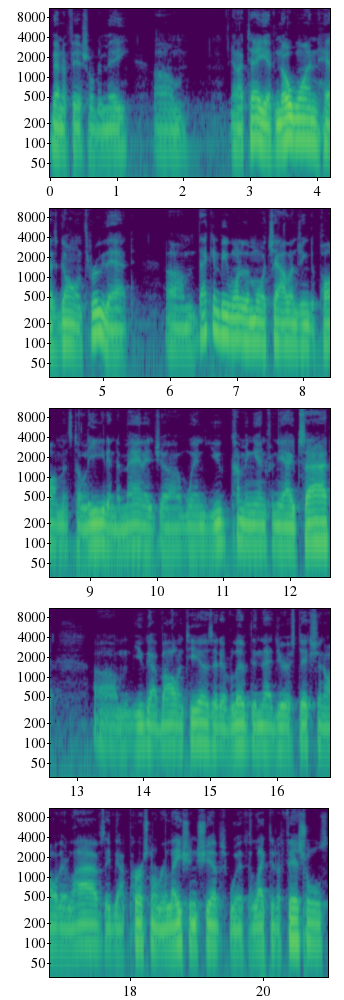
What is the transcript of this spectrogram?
beneficial to me. Um, and I tell you, if no one has gone through that, um, that can be one of the more challenging departments to lead and to manage uh, when you coming in from the outside. Um, you've got volunteers that have lived in that jurisdiction all their lives. They've got personal relationships with elected officials,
